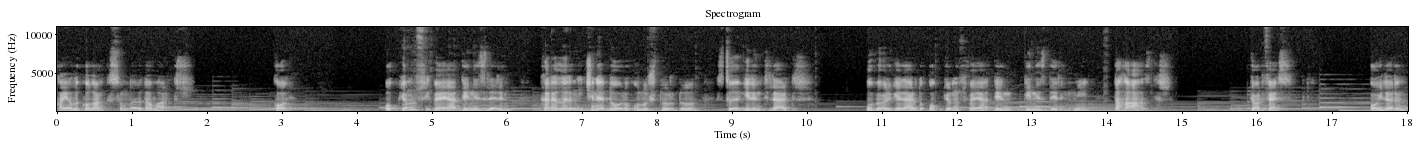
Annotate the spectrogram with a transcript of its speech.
Kayalık olan kısımları da vardır. Koy Okyanus veya denizlerin karaların içine doğru oluşturduğu sığ girintilerdir. Bu bölgelerde okyanus veya den- deniz derinliği daha azdır. Körfez Koyların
